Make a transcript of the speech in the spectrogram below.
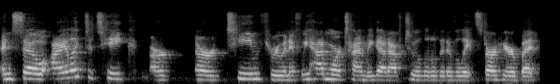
And so I like to take our our team through, and if we had more time, we got off to a little bit of a late start here, but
